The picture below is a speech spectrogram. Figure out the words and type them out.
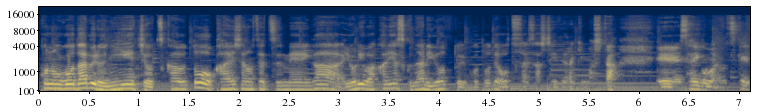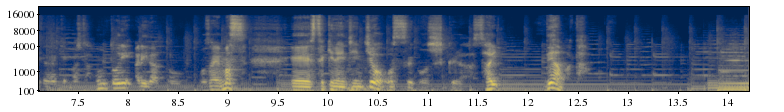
この 5W2H を使うと会社の説明がより分かりやすくなるよということでお伝えさせていただきました。えー、最後までお付き合いいただきました。本当にありがとうございます。えー、素敵な一日をお過ごしください。ではまた。Bye.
